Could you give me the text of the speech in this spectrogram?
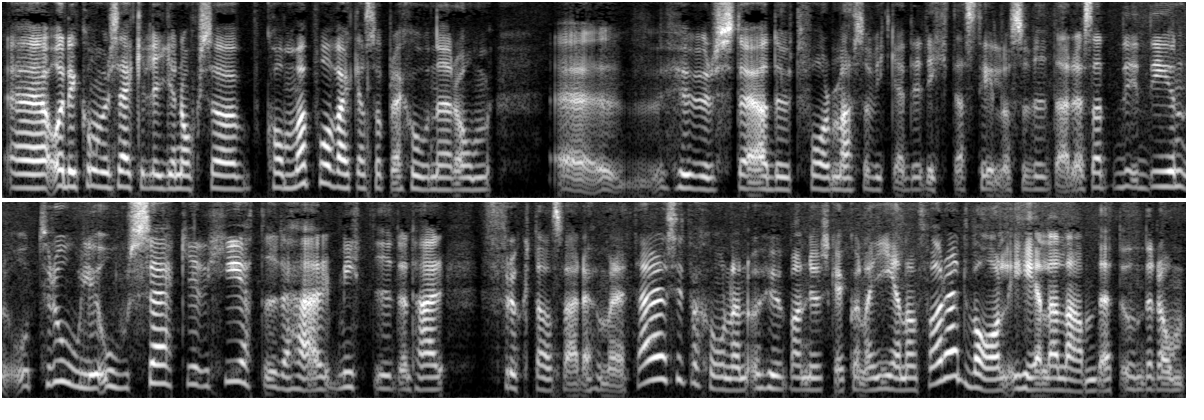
Eh, och det kommer säkerligen också komma påverkansoperationer om eh, hur stöd utformas och vilka det riktas till och så vidare. Så det, det, är en otrolig osäkerhet i det här mitt i den här fruktansvärda humanitära situationen och hur man nu ska kunna genomföra ett val i hela landet under de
